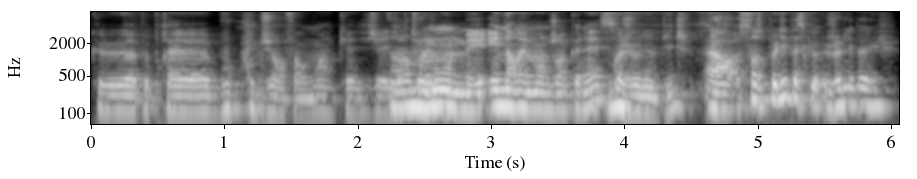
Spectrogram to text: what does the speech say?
que à peu près beaucoup de gens, enfin au moins, que j'allais dire Non, tout le monde, mais énormément de gens connaissent. Moi je veux bien le pitch. Alors sans spoiler parce que je ne l'ai pas vu.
